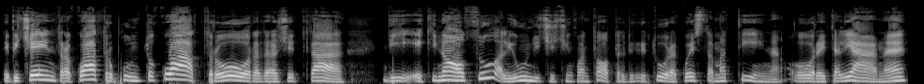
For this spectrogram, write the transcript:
l'epicentro a 4.4 ora dalla città di Echinozzu alle 11.58 addirittura questa mattina, ora italiana, eh?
